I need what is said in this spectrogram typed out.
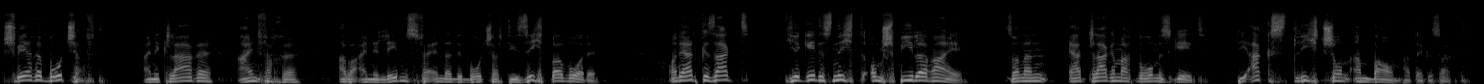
schwere Botschaft. Eine klare, einfache, aber eine lebensverändernde Botschaft, die sichtbar wurde. Und er hat gesagt, hier geht es nicht um Spielerei, sondern er hat klargemacht, worum es geht. Die Axt liegt schon am Baum, hat er gesagt.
